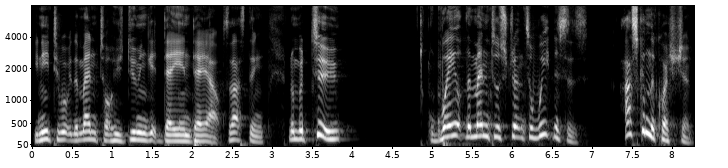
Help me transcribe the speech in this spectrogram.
you need to work with a mentor who's doing it day in day out. So that's thing number two Weigh up the mental strengths and weaknesses. Ask them the question.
